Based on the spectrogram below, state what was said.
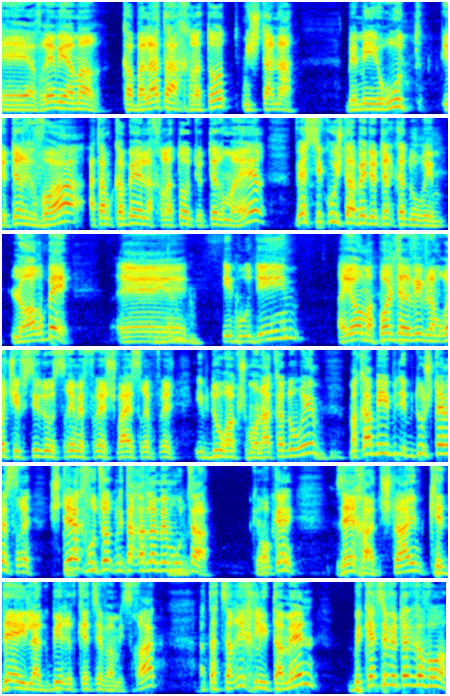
אה, אברמי אמר, קבלת ההחלטות משתנה. במהירות יותר גבוהה, אתה מקבל החלטות יותר מהר, ויש סיכוי שתאבד יותר כדורים. לא הרבה. אה? עיבודים, היום הפועל תל אביב, למרות שהפסידו 20 הפרש, 17 הפרש, איבדו רק 8 כדורים, מכבי איבדו 12. שתי הקבוצות מתחת לממוצע, כן. אוקיי? זה אחד. שתיים, כדי להגביר את קצב המשחק, אתה צריך להתאמן בקצב יותר גבוה.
